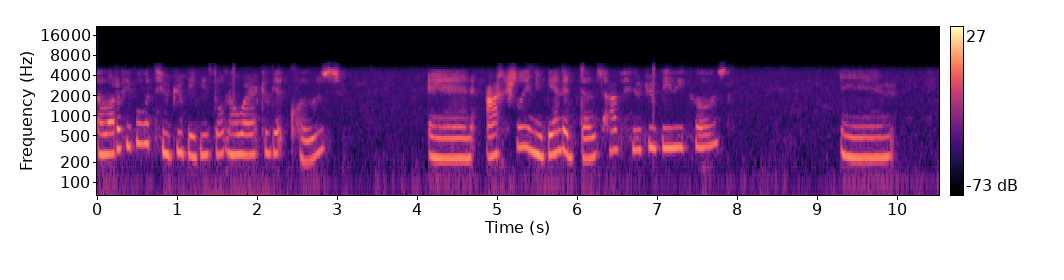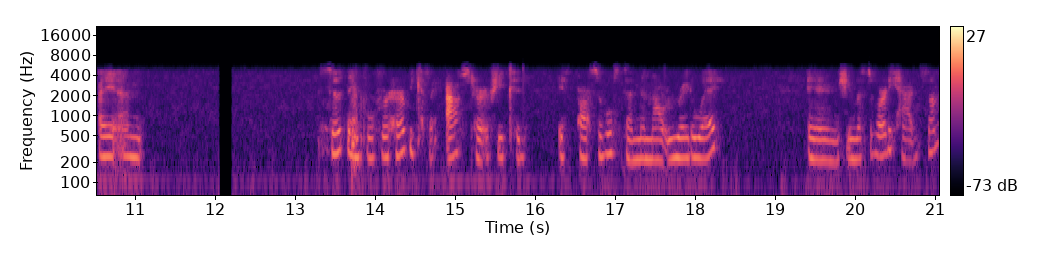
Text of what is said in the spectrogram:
a lot of people with two babies don't know where to get clothes. And actually, New Banded does have Hujoo baby clothes. And I am so thankful for her because I asked her if she could, if possible, send them out right away. And she must have already had some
